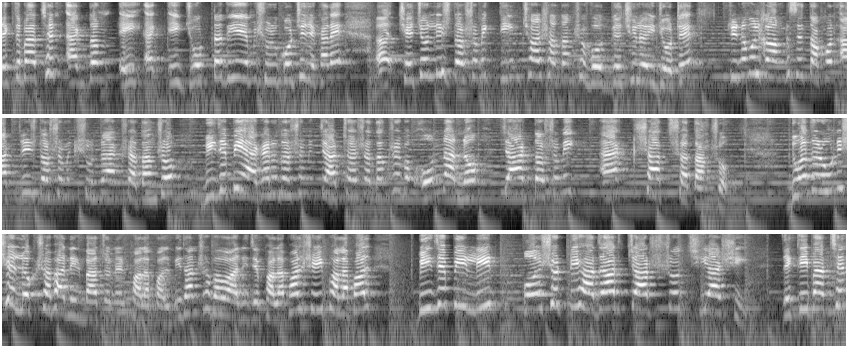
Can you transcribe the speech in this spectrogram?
দেখতে পাচ্ছেন, একদম এই এই জোটটা দিয়ে আমি শুরু করছি, যেখানে ছেচল্লিশ দশমিক তিন ছয় শতাংশ ভোট গেছিল এই জোটে। তৃণমূল কংগ্রেসের তখন আটত্রিশ দশমিক শূন্য এক শতাংশ, বিজেপি এগারো দশমিক চার ছয় শতাংশ এবং অন্যান্য চার দশমিক এক সাত শতাংশ। দু হাজার উনিশের লোকসভা নির্বাচনের ফলাফল, বিধানসভা ওয়ারি যে ফলাফল, সেই ফলাফল বিজেপি লিড পঁয়ষট্টি হাজার চারশো ছিয়াশি। দেখতেই পাচ্ছেন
